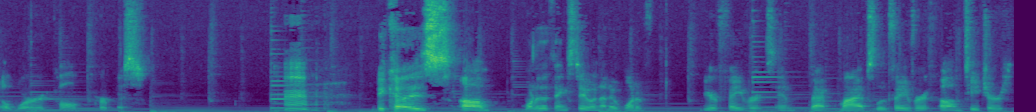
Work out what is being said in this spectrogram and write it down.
a word called purpose. Mm. Because um, one of the things too, and I know one of your favorites and my absolute favorite um, teachers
